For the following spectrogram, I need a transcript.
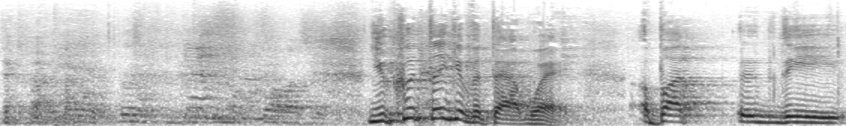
Little little conditional clauses. You could think of it that way. But the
